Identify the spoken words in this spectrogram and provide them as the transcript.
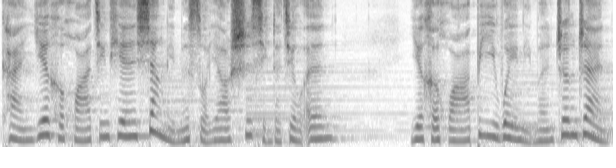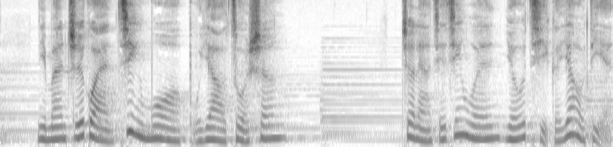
看耶和华今天向你们所要施行的救恩。耶和华必为你们征战，你们只管静默，不要作声。这两节经文有几个要点：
